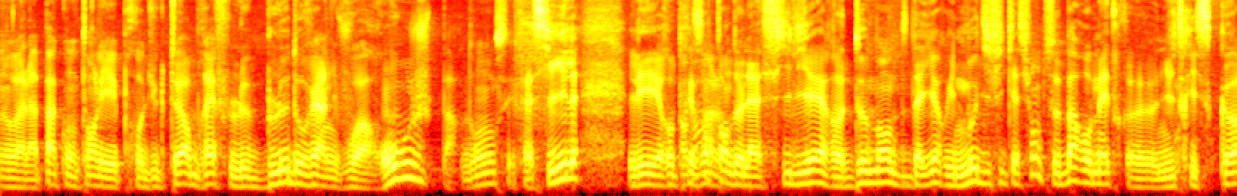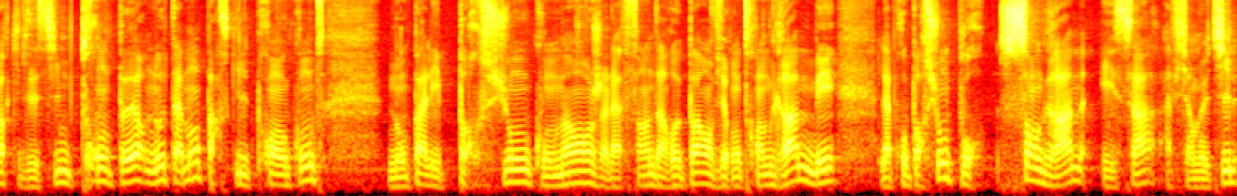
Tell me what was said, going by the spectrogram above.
Voilà, pas content les producteurs. Bref, le bleu d'Auvergne voit rouge, pardon, c'est facile. Les représentants de la filière demandent d'ailleurs une modification de ce baromètre euh, Nutri-Score qu'ils estiment trompeur, notamment parce qu'il prend en compte non pas les portions qu'on mange à la fin d'un repas, environ 30 grammes, mais la proportion pour 100 grammes. Et ça, affirme-t-il,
